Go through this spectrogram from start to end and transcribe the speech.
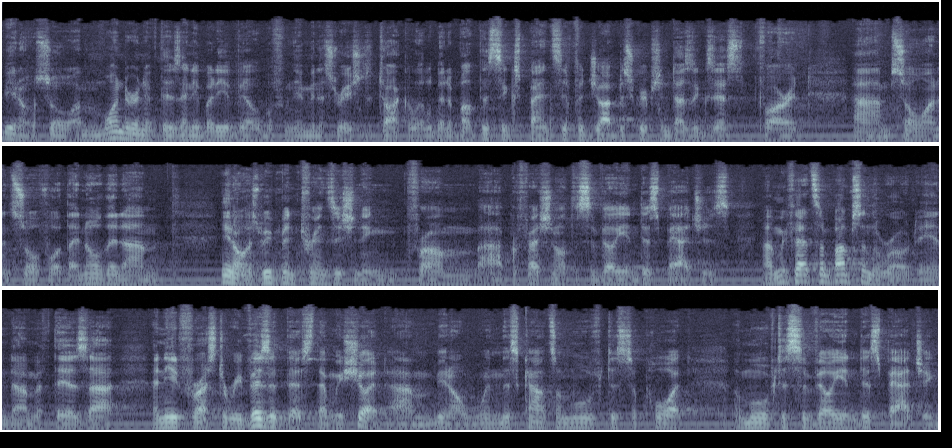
You know, so I'm wondering if there's anybody available from the administration to talk a little bit about this expense, if a job description does exist for it, um, so on and so forth. I know that, um, you know, as we've been transitioning from uh, professional to civilian dispatches, um, we've had some bumps in the road, and um, if there's uh, a need for us to revisit this, then we should. Um, You know, when this council moved to support a move to civilian dispatching,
